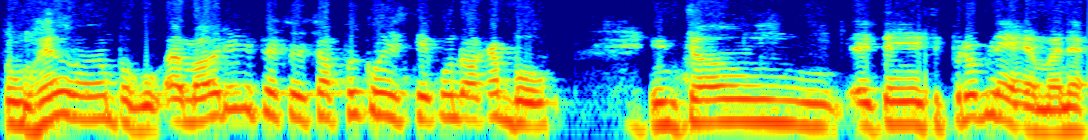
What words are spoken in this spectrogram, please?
foi um relâmpago. A maioria das pessoas só foi conhecer quando acabou. Então, tem esse problema, né?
